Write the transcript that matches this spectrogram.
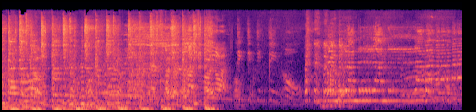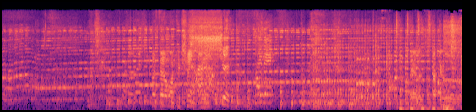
I felt like a cheat, Shit. Hi, Vic. That fucking awesome.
